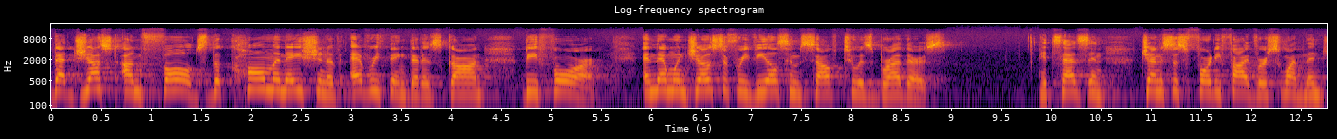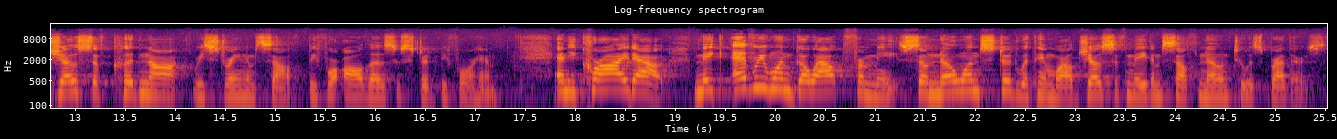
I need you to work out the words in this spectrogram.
that just unfolds, the culmination of everything that has gone before. And then when Joseph reveals himself to his brothers, it says in Genesis 45, verse 1 Then Joseph could not restrain himself before all those who stood before him. And he cried out, Make everyone go out from me. So no one stood with him while Joseph made himself known to his brothers.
